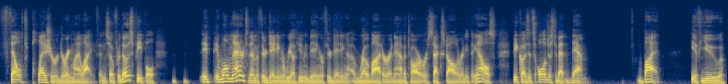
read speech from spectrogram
felt pleasure during my life. And so for those people, it, it won't matter to them if they're dating a real human being or if they're dating a robot or an avatar or a sex doll or anything else, because it's all just about them. But if you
